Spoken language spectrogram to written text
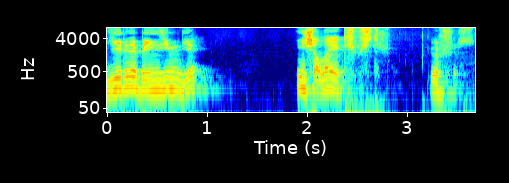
yerine benzeyeyim diye inşallah yakışmıştır. Görüşürüz.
